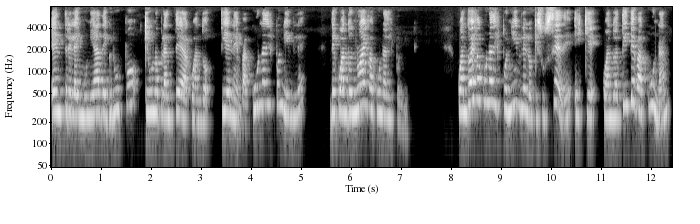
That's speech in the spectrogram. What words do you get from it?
entre la inmunidad de grupo que uno plantea cuando tiene vacuna disponible de cuando no hay vacuna disponible. Cuando hay vacuna disponible, lo que sucede es que cuando a ti te vacunan,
